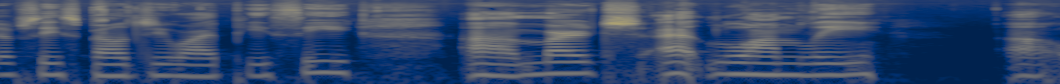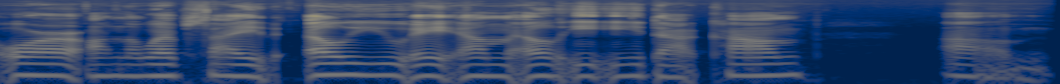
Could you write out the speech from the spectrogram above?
Gypsy spelled G Y P C, uh, merch at Luam Lee, uh, or on the website L U A M L E E dot com. Um,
